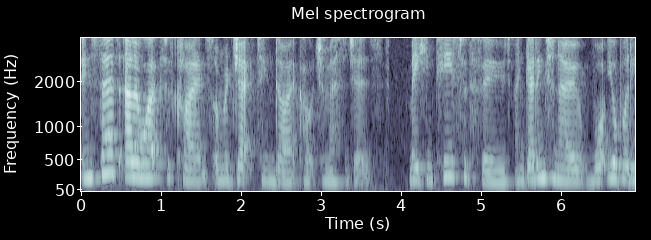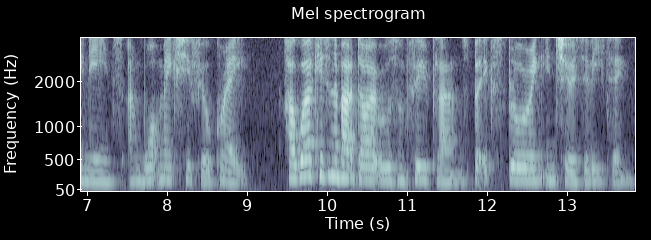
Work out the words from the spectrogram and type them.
Instead, Ella works with clients on rejecting diet culture messages, making peace with food, and getting to know what your body needs and what makes you feel great. Her work isn't about diet rules and food plans, but exploring intuitive eating.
